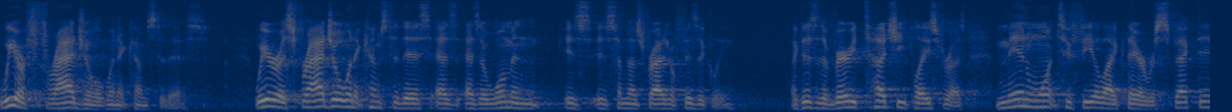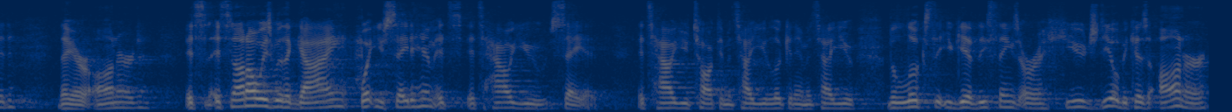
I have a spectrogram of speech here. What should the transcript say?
We are fragile when it comes to this. We are as fragile when it comes to this as, as a woman is, is sometimes fragile physically. Like, this is a very touchy place for us. Men want to feel like they are respected, they are honored. It's, it's not always with a guy. What you say to him, it's, it's how you say it. It's how you talk to him. It's how you look at him. It's how you, the looks that you give. These things are a huge deal because honor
